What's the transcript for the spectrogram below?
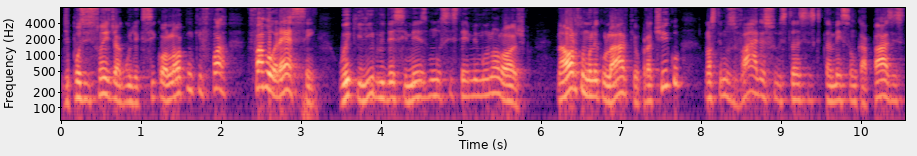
de posições de agulha que se colocam que fa favorecem o equilíbrio desse mesmo sistema imunológico. Na ortomolecular, que eu pratico, nós temos várias substâncias que também são capazes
